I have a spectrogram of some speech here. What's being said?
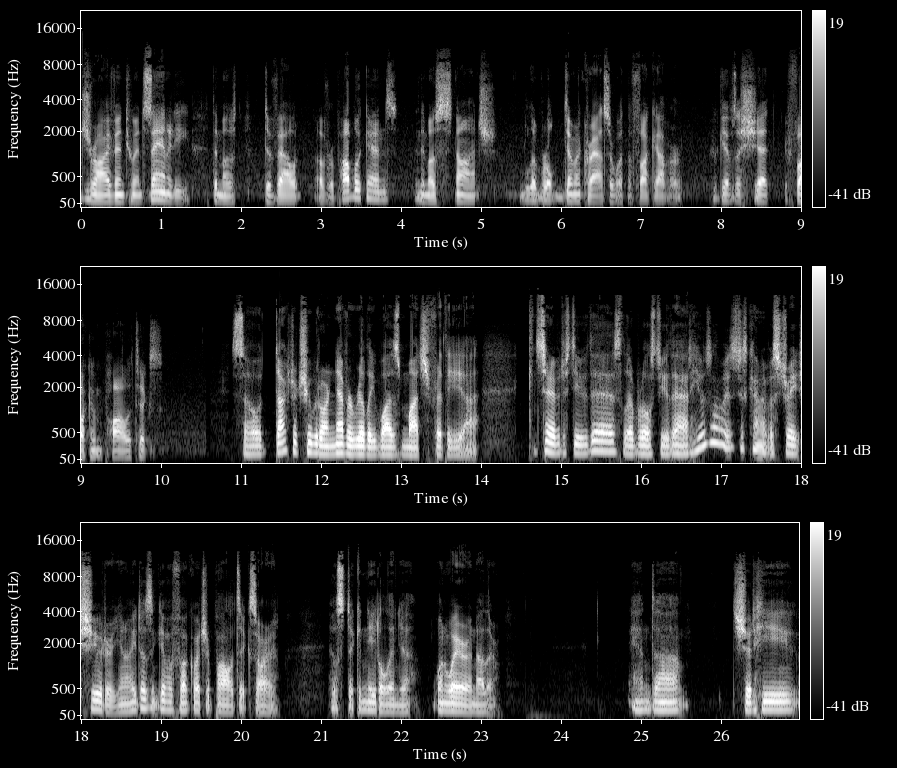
drive into insanity the most devout of Republicans and the most staunch liberal Democrats or what the fuck ever. Who gives a shit? Your fucking politics. So Dr. Troubadour never really was much for the uh, conservatives do this, liberals do that. He was always just kind of a straight shooter. You know, he doesn't give a fuck what your politics are. He'll stick a needle in you one way or another. And uh, should he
